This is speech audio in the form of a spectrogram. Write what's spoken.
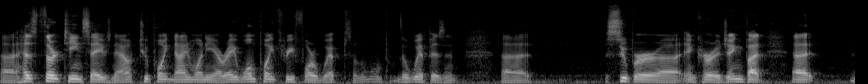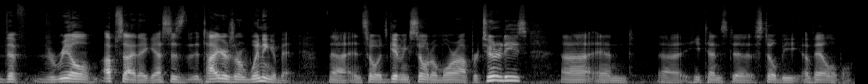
has 13 saves now, 2.91 ERA, 1.34 WHIP, so the, the WHIP isn't super uh, encouraging. But uh, the the real upside, I guess, is the Tigers are winning a bit, uh, and so it's giving Soto more opportunities, uh, and uh, he tends to still be available.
